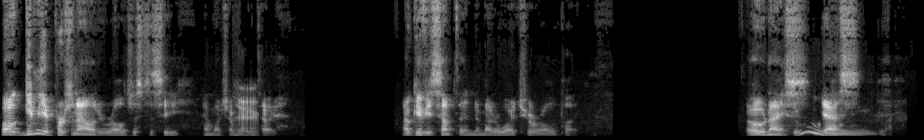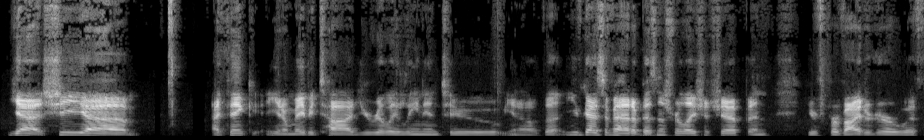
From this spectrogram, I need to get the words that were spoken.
well, give me a personality roll just to see how much I'm going to tell you. I'll give you something no matter what you roll, but oh, nice, yes, yeah. She, uh, I think you know maybe Todd, you really lean into you know the you guys have had a business relationship and you've provided her with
